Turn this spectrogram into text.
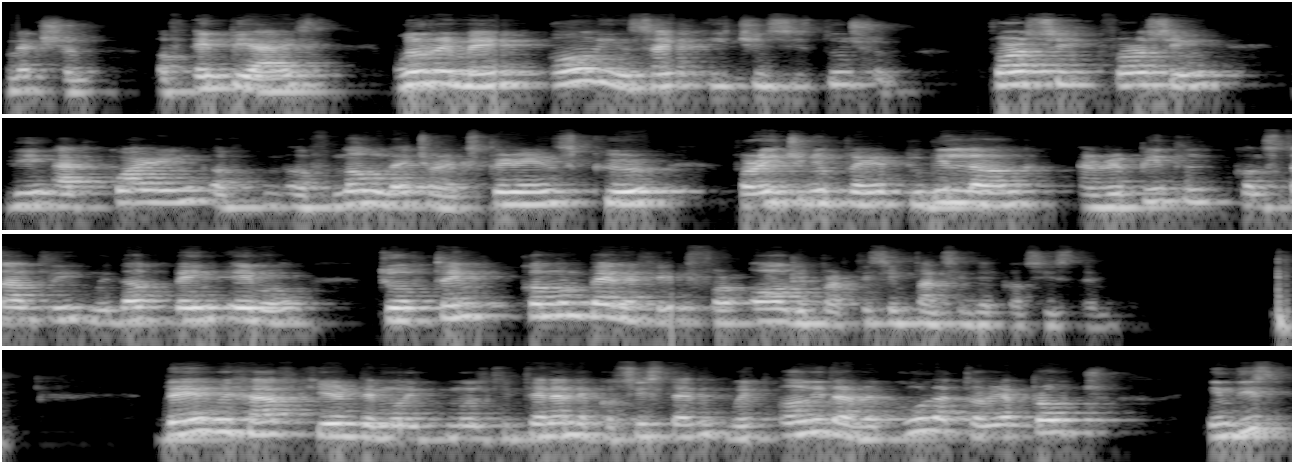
connection of APIs will remain only inside each institution, forcing, forcing the acquiring of, of knowledge or experience curve for each new player to be long and repeated constantly without being able to obtain common benefit for all the participants in the ecosystem. Then we have here the multi-tenant ecosystem with only the regulatory approach. In this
